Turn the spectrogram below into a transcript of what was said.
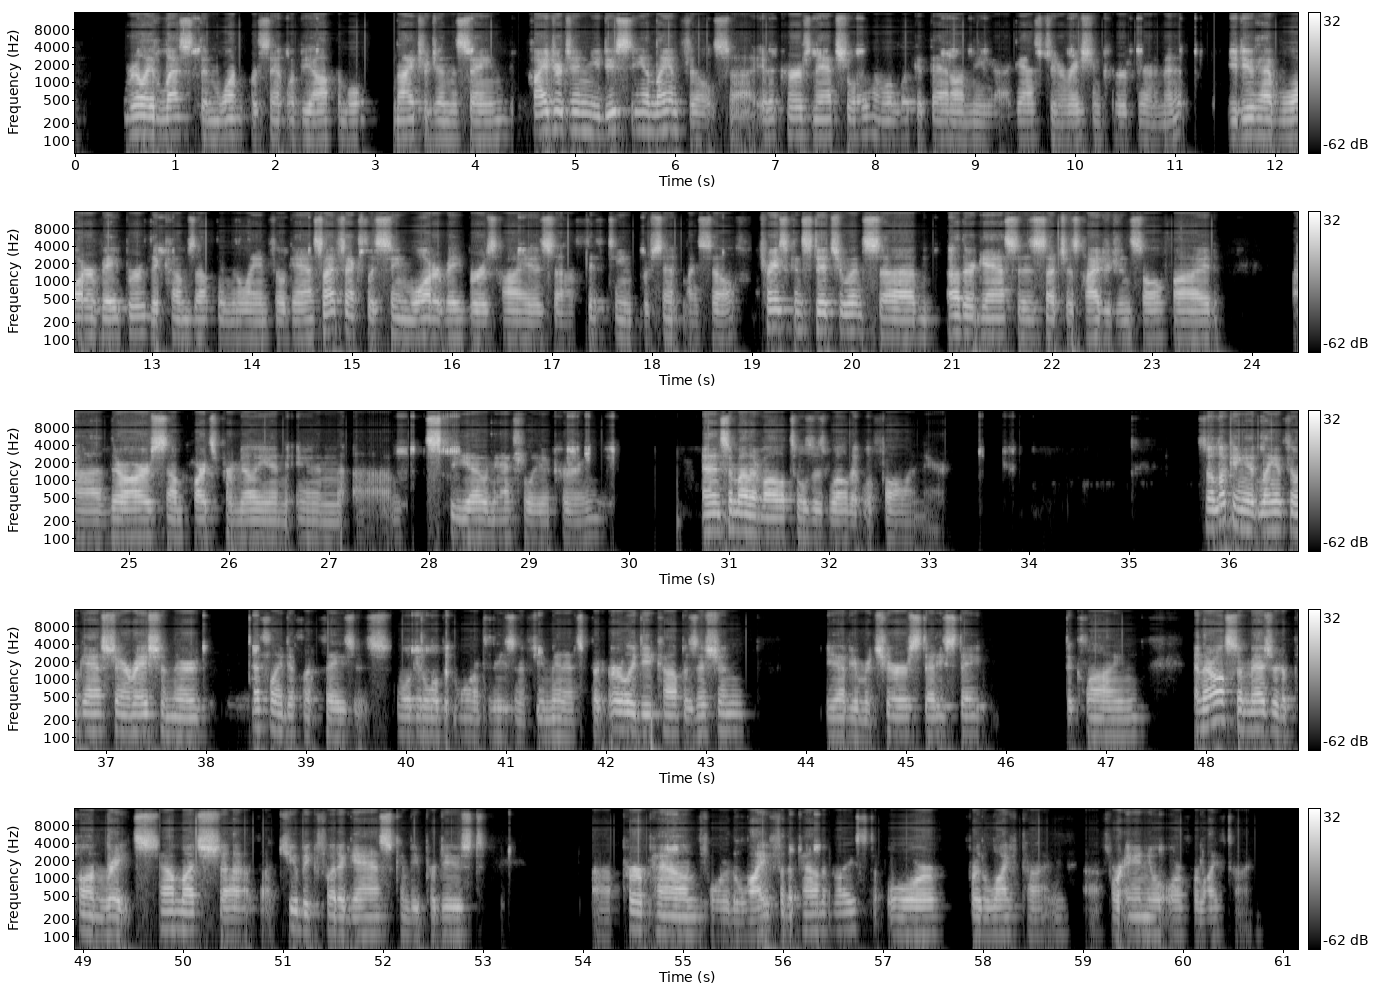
really less than 1% would be optimal. Nitrogen, the same. Hydrogen, you do see in landfills. Uh, it occurs naturally, and we'll look at that on the uh, gas generation curve here in a minute. You do have water vapor that comes up in the landfill gas. I've actually seen water vapor as high as uh, 15% myself. Trace constituents, um, other gases such as hydrogen sulfide, uh, there are some parts per million in um, CO naturally occurring, and some other volatiles as well that will fall in there. So looking at landfill gas generation, there are definitely different phases. We'll get a little bit more into these in a few minutes, but early decomposition, you have your mature steady state decline, and they're also measured upon rates. How much uh, a cubic foot of gas can be produced uh, per pound for the life of the pound of waste or for the lifetime, uh, for annual or for lifetime.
